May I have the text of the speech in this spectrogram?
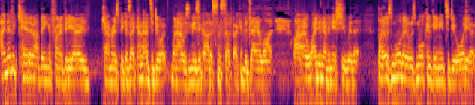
I never cared about being in front of video cameras because I kind of had to do it when I was a music artist and stuff back in the day a lot. I, I didn't have an issue with it, but it was more that it was more convenient to do audio.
